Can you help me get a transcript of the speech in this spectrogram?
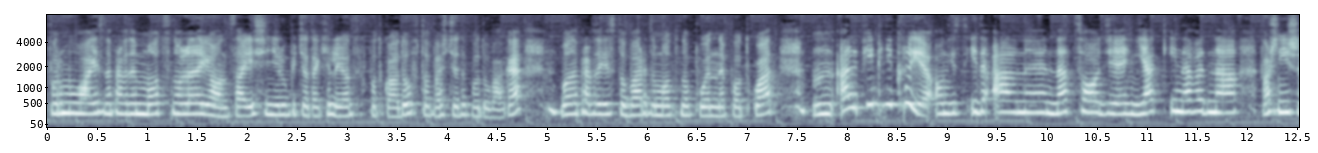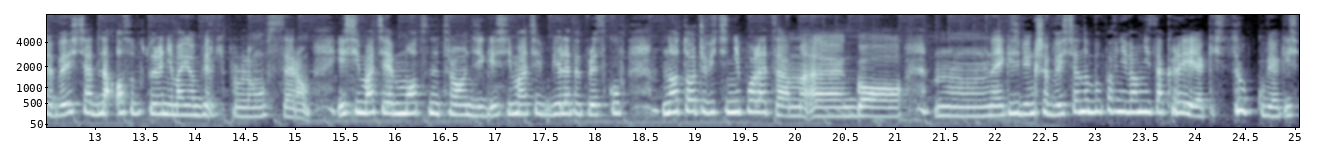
formuła jest naprawdę mocno lejąca, jeśli nie lubicie takich lejących podkładów, to weźcie to pod uwagę, bo naprawdę jest to bardzo mocno płynny podkład, Mm, ale pięknie kryje, on jest idealny na co dzień, jak i nawet na ważniejsze wyjścia dla osób, które nie mają wielkich problemów z serą. Jeśli macie mocny trądzik, jeśli macie wiele wyprysków, no to oczywiście nie polecam e, go mm, na jakieś większe wyjścia, no bo pewnie Wam nie zakryje jakichś strubków, jakichś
